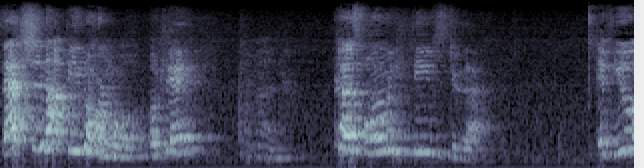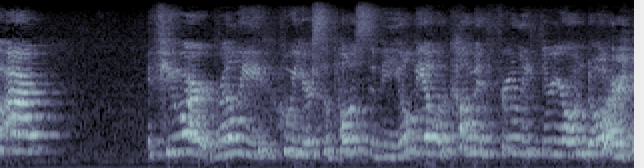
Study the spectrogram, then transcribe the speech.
That should not be normal, okay? Because only thieves do that. If you are if you are really who you're supposed to be, you'll be able to come in freely through your own door.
